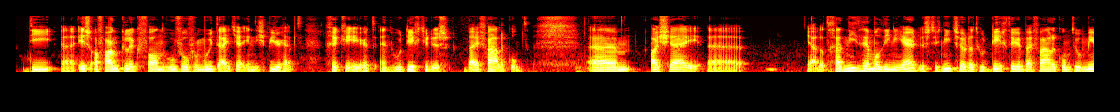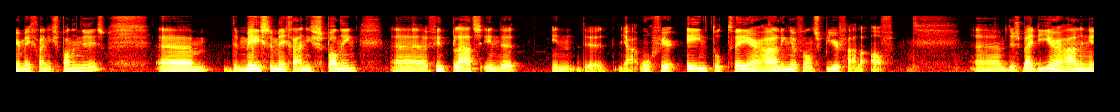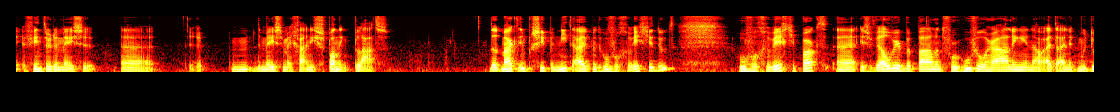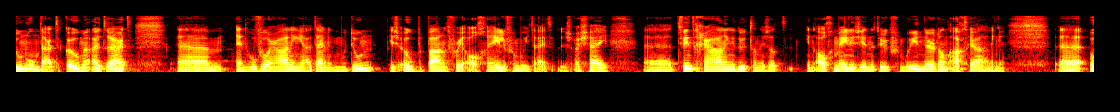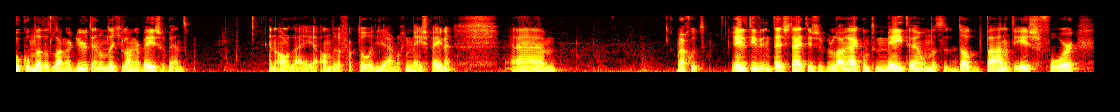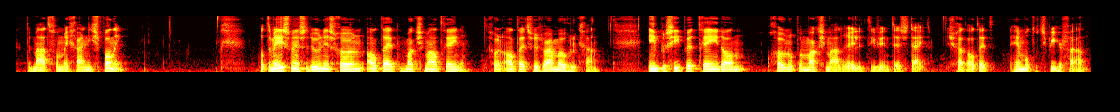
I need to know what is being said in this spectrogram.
die uh, is afhankelijk van hoeveel vermoeidheid jij in die spier hebt gecreëerd en hoe dicht je dus bij falen komt. Um, als jij, uh, ja, dat gaat niet helemaal lineair, dus het is niet zo dat hoe dichter je bij falen komt, hoe meer mechanische spanning er is. Um, de meeste mechanische spanning uh, vindt plaats in de, in de ja, ongeveer 1 tot 2 herhalingen van spierfalen af. Um, dus bij die herhalingen vindt er de meeste de meeste mechanische spanning plaats. Dat maakt in principe niet uit met hoeveel gewicht je doet. Hoeveel gewicht je pakt uh, is wel weer bepalend voor hoeveel herhalingen je nou uiteindelijk moet doen om daar te komen, uiteraard. Um, en hoeveel herhalingen je uiteindelijk moet doen, is ook bepalend voor je algehele vermoeidheid. Dus als jij uh, eh, 20 herhalingen doet, dan is dat in algemene zin natuurlijk vermoeiender dan 8 herhalingen. Uh, ook omdat het langer duurt en omdat je langer bezig bent en allerlei andere factoren die daar nog in meespelen. Um, maar goed, relatieve intensiteit is dus belangrijk om te meten, omdat dat bepalend is voor de mate van mechanische spanning. Wat de meeste mensen doen is gewoon altijd maximaal trainen. Gewoon altijd zo zwaar mogelijk gaan. In principe train je dan gewoon op een maximale relatieve intensiteit. Dus je gaat altijd helemaal tot spierfalen.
